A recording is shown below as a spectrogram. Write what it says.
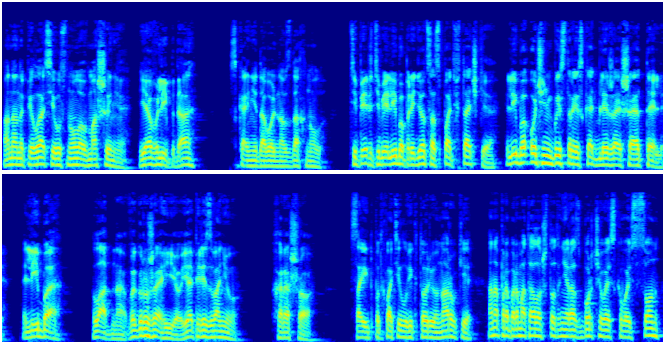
Она напилась и уснула в машине. Я влип, да?» Скай недовольно вздохнул. «Теперь тебе либо придется спать в тачке, либо очень быстро искать ближайший отель. Либо...» «Ладно, выгружай ее, я перезвоню». «Хорошо». Саид подхватил Викторию на руки, она пробормотала что-то неразборчивое сквозь сон,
